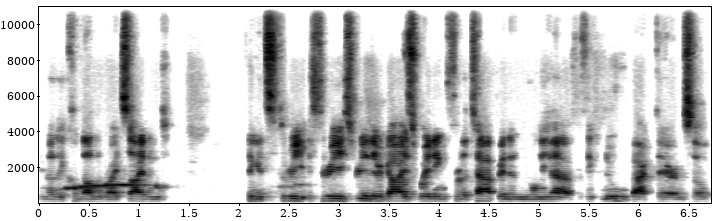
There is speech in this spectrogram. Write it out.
You know they come down the right side and I think it's three three three of their guys waiting for the tap in and we only have I think Nouhou back there and so.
